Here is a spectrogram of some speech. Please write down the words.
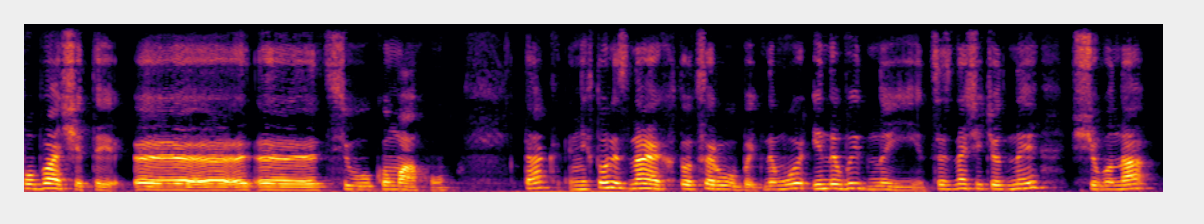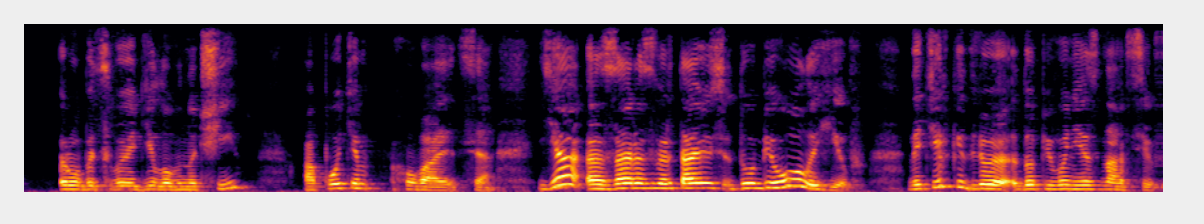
побачити е, е, цю комаху. Так? Ніхто не знає, хто це робить, не мо- і не видно її. Це значить одне, що вона робить своє діло вночі, а потім ховається. Я е, зараз звертаюсь до біологів, не тільки для, до півонієзнавців,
